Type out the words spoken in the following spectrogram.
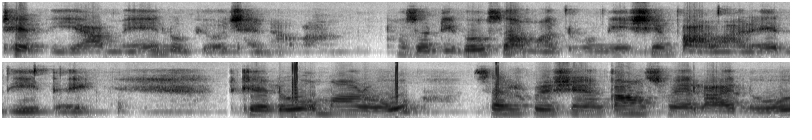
ထည့်ပေးရမယ်လို့ပြောချင်တာပါ။ဆိုဒီပု္ပ္ပစာမှာ donation ပါပါတယ်၄သိန်း။တကယ်လို့အမတို့ subscription အကောင့်ဆွဲလိုက်လို့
